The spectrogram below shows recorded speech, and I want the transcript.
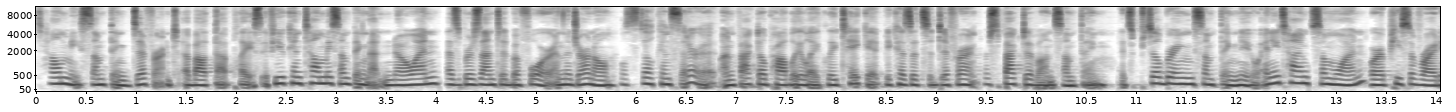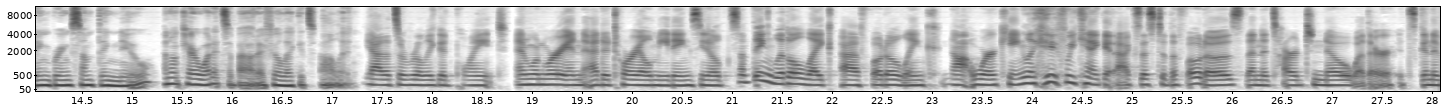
tell me something different about that place, if you can tell me something that no one has presented before, in the journal, will still consider it. In fact, they'll probably likely take it because it's a different perspective on something. It's still bringing something new. Anytime someone or a piece of writing brings something new, I don't care what it's about. I feel like it's valid. Yeah, that's a really good point. And when we're in editorial meetings, you know, something little like a photo link not working, like if we can't get access to the photos, then it's hard to know whether it's going to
